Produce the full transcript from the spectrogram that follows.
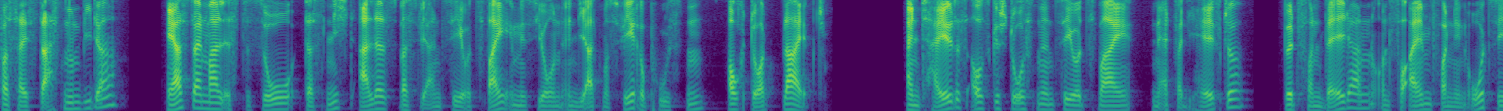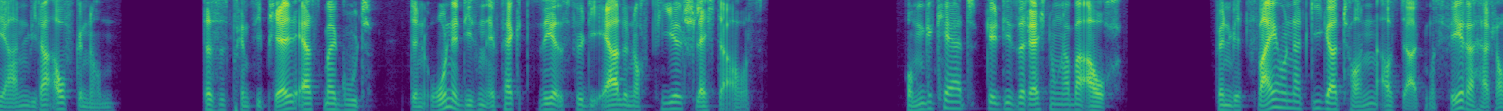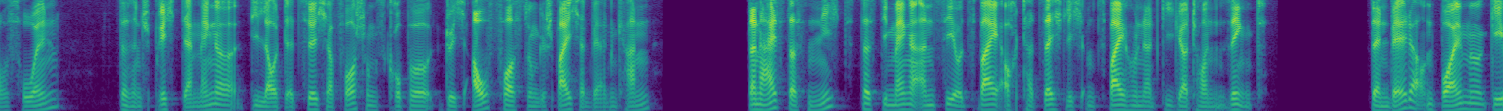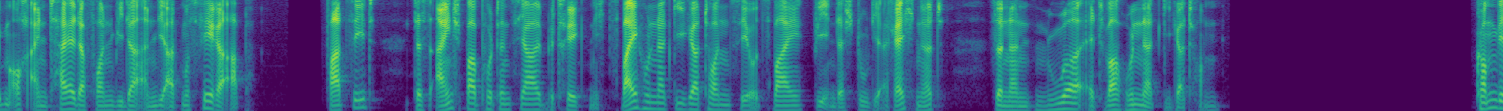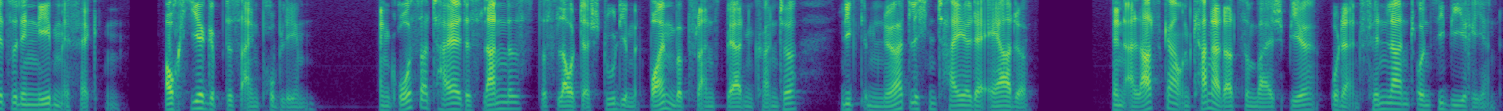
Was heißt das nun wieder? Erst einmal ist es so, dass nicht alles, was wir an CO2-Emissionen in die Atmosphäre pusten, auch dort bleibt. Ein Teil des ausgestoßenen CO2, in etwa die Hälfte, wird von Wäldern und vor allem von den Ozeanen wieder aufgenommen. Das ist prinzipiell erstmal gut, denn ohne diesen Effekt sehe es für die Erde noch viel schlechter aus. Umgekehrt gilt diese Rechnung aber auch. Wenn wir 200 Gigatonnen aus der Atmosphäre herausholen, das entspricht der Menge, die laut der Zürcher Forschungsgruppe durch Aufforstung gespeichert werden kann, dann heißt das nicht, dass die Menge an CO2 auch tatsächlich um 200 Gigatonnen sinkt. Denn Wälder und Bäume geben auch einen Teil davon wieder an die Atmosphäre ab. Fazit, das Einsparpotenzial beträgt nicht 200 Gigatonnen CO2, wie in der Studie errechnet, sondern nur etwa 100 Gigatonnen. Kommen wir zu den Nebeneffekten. Auch hier gibt es ein Problem. Ein großer Teil des Landes, das laut der Studie mit Bäumen bepflanzt werden könnte, liegt im nördlichen Teil der Erde. In Alaska und Kanada zum Beispiel oder in Finnland und Sibirien.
